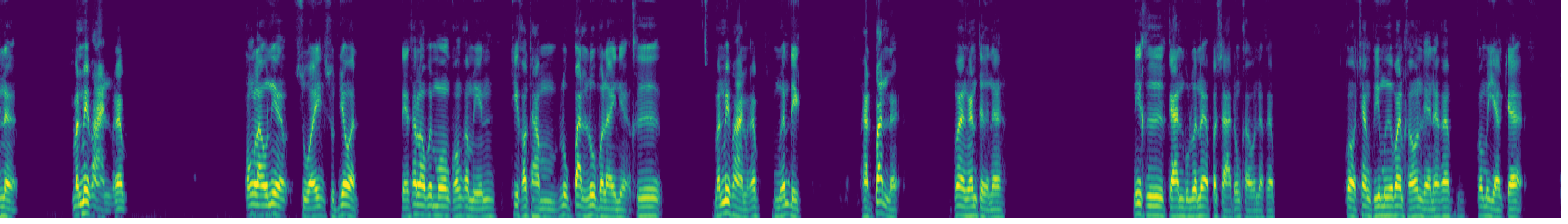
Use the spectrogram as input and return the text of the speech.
รน่ะ มันไม่ผ่านครับ ของเราเนี่ย สวยสุดยอด แต่ถ้าเราไปมองของเขมรที่เขาทำรูปปั้นรูปอะไรเนี่ย คือ มันไม่ผ่านครับ เหมือนเด็ก หัดปั้นนะว่างั้นเถอะนะ นี่คือการบูรณะประสาทของเขานะครับ ก็ช่างฝีมือบ้านเขาแหละนะครับ ก็ไม่อยากจะไป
